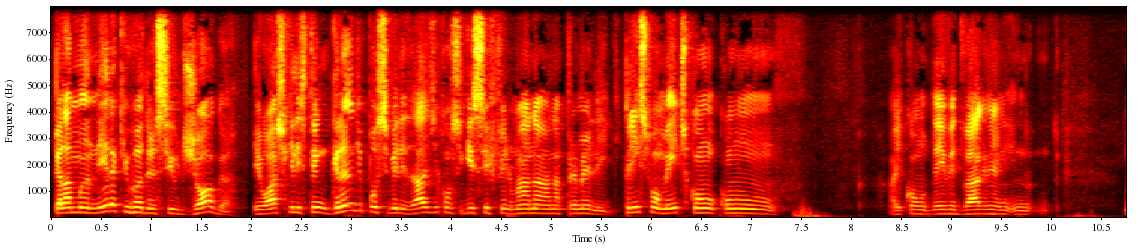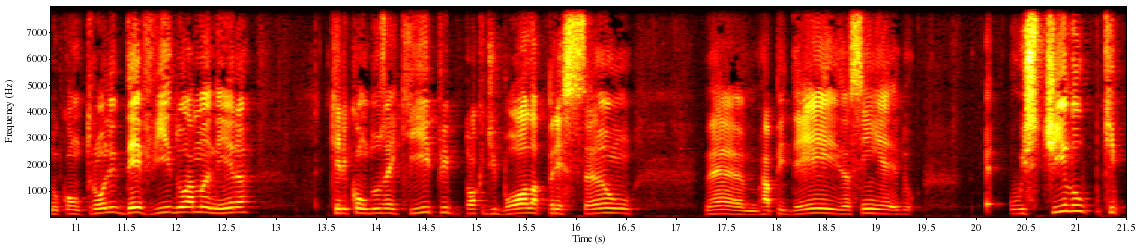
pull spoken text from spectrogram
Pela maneira que o Huddersfield joga, eu acho que eles têm grande possibilidade de conseguir se firmar na, na Premier League. Principalmente com, com, aí com o David Wagner no controle, devido à maneira que ele conduz a equipe, toque de bola, pressão, né, rapidez, assim, é, é, o estilo que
